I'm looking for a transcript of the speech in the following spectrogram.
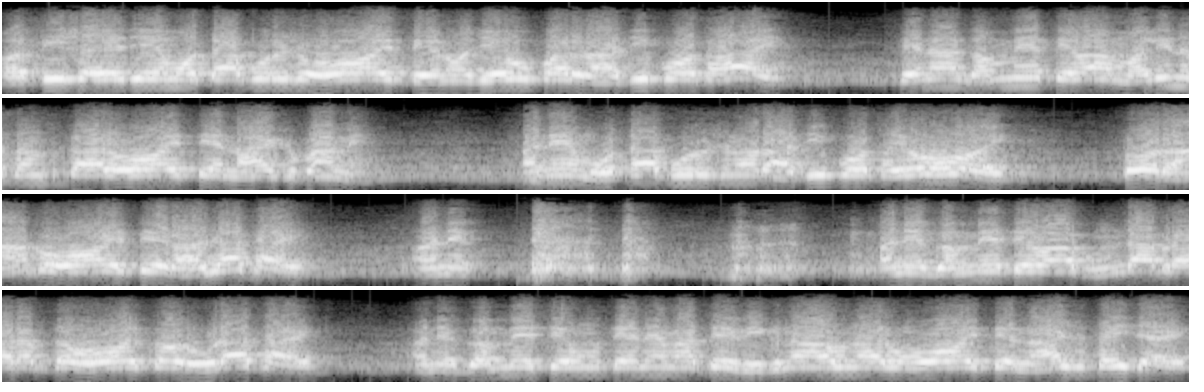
અતિશય જે મોટા પુરુષ હોય તેનો જે ઉપર રાજીપો થાય, તેના ગમે તેવા મલિન સંસ્કાર હોય તે નાશ પામે. અને મોટા પુરુષ નો રાજીપો થયો હોય તો રાખ હોય તે રાજા થાય. અને અને ગમે તેવા ભૂંડા પ્રારબ્ધ હોય તો રોડા થાય. અને ગમે તે હું તેને માટે વિઘ્ન આવનારું હોય તે નાશ થઈ જાય.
